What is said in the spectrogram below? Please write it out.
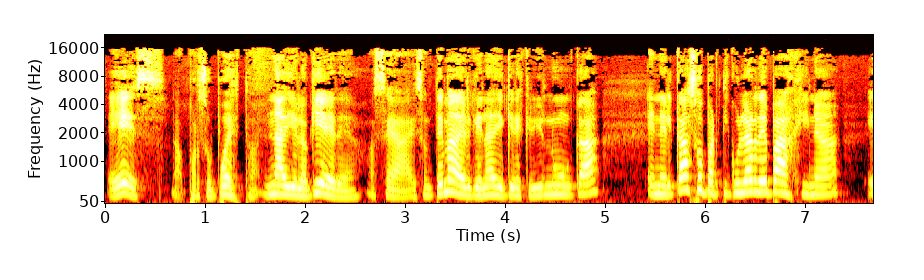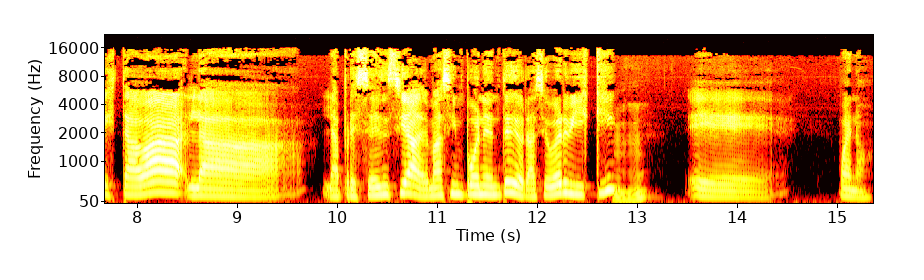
Es, no, por supuesto, nadie lo quiere, o sea, es un tema del que nadie quiere escribir nunca. En el caso particular de Página estaba la, la presencia, además imponente, de Horacio Berbisky, eh, bueno,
